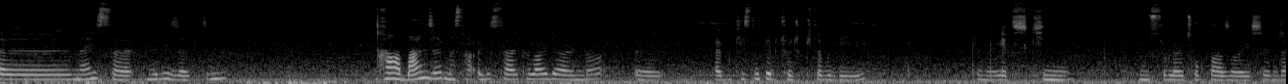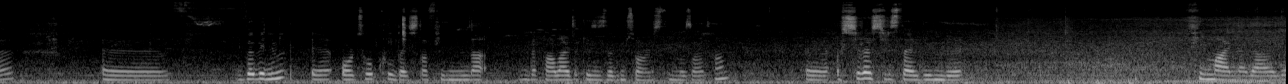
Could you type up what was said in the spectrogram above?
Ee, neyse ne diyecektim? Ha bence mesela Ali Serkalar Diyarı'nda e, bu kesinlikle bir çocuk kitabı değil. E, yetişkin unsurları çok fazla var içinde. E, ve benim e, ortaokulda işte o filminde defalarca kez izledim sonrasında zaten. E, aşırı aşırı sevdiğim bir film haline geldi.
